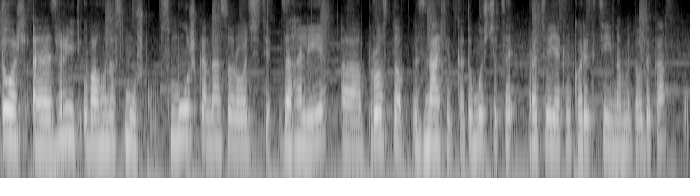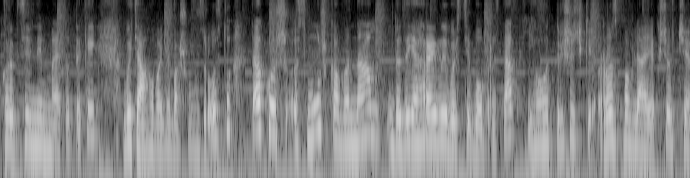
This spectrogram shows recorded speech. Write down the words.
Тож е, зверніть увагу на смужку. Смужка на сорочці взагалі просто знахідка, тому що це працює як корекційна методика. Корекційний метод такий витягування вашого зросту. Також смужка вона додає грайливості в образ, так його трішечки розбавляє. Якщо ще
